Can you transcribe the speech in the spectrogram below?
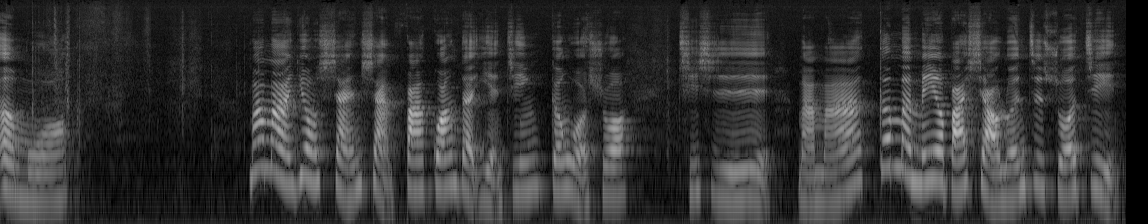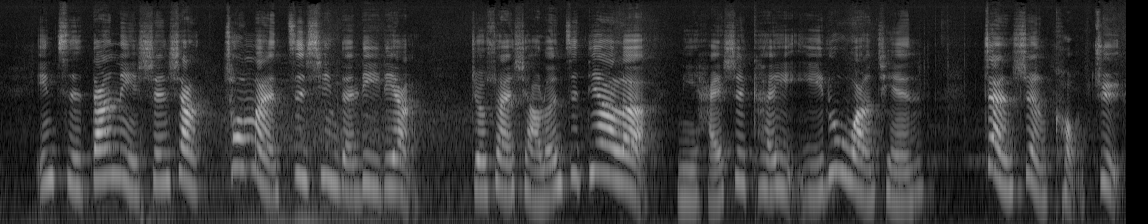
恶魔。”妈妈用闪闪发光的眼睛跟我说：“其实妈妈根本没有把小轮子锁紧，因此当你身上充满自信的力量，就算小轮子掉了，你还是可以一路往前，战胜恐惧。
